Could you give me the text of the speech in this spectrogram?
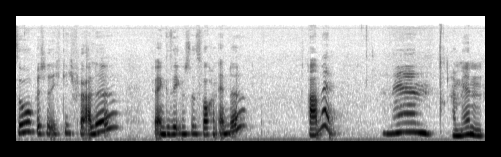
so bitte ich dich für alle für ein gesegnetes Wochenende. Amen. Amen. Amen.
